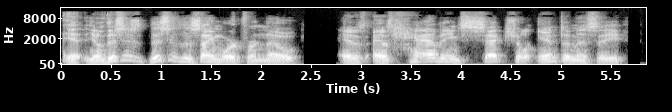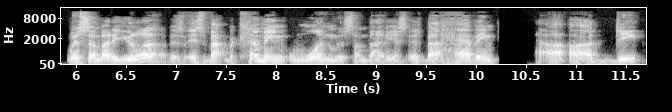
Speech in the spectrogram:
it, you know, this is this is the same word for know as as having sexual intimacy with somebody you love. It's, it's about becoming one with somebody. It's, it's about having a, a deep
